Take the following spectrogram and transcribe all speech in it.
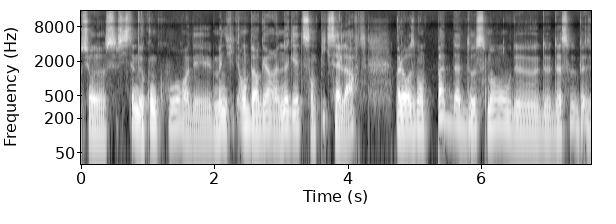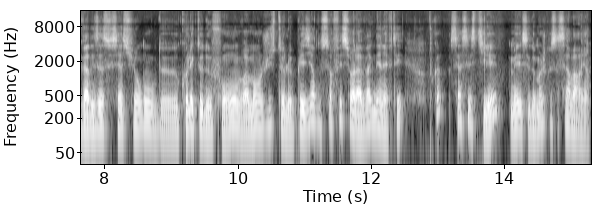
ce système de concours des magnifiques hamburgers et nuggets en pixel art. Malheureusement, pas d'adossement vers des associations ou de collecte de fonds. Vraiment, juste le plaisir de surfer sur la vague des NFT. En tout cas, c'est assez stylé, mais c'est dommage que ça serve à rien.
